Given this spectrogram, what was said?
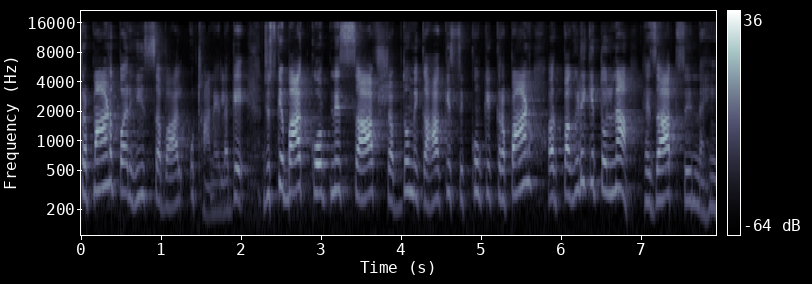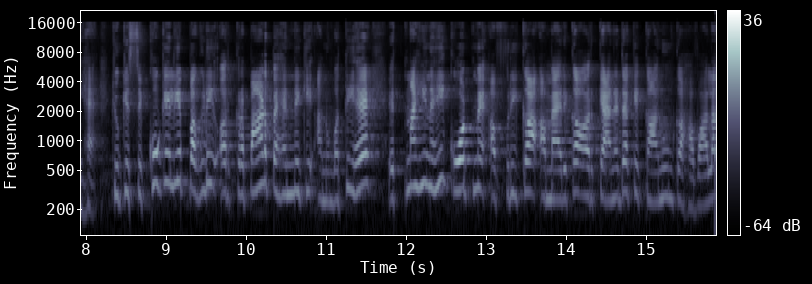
कृपाण पर ही सवाल उठाने लगे। जिसके बाद कोर्ट ने साफ़ शब्दों में कहा कि सिखों के कृपाण और पगड़ी की तुलना हिजाब से नहीं है, क्योंकि सिखों के लिए पगड़ी और कृपाण पहनने की अनुमति है। इतना ही नहीं, कोर्ट में अफ्रीका, अमेरिका और कनाडा के कानून का हवाला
